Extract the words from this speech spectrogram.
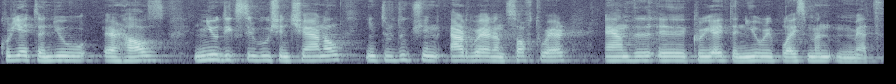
create a new warehouse new distribution channel, introduction hardware and software, and uh, create a new replacement method.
